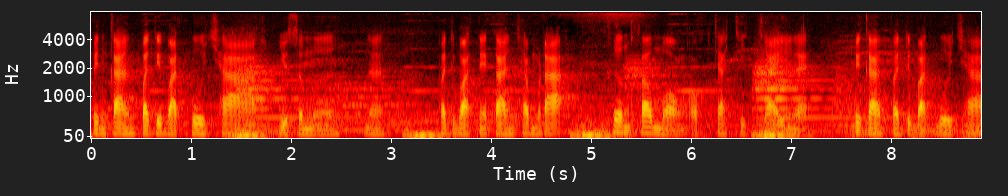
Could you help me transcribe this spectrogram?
เป็นการปฏิบัติบูชาอยู่เสมอนะปฏิบัติในการชำระเครื่องเศร้าหมองออกจากจิตใจนี่แหละเป็นการปฏิบัติบูชา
